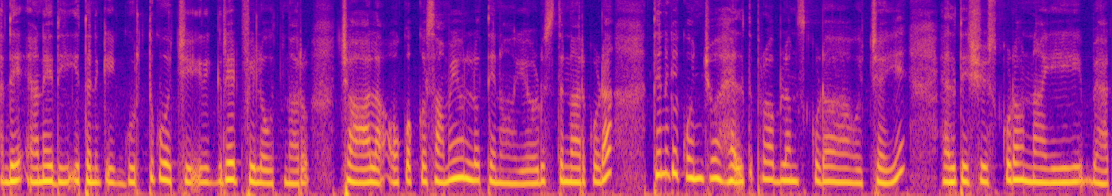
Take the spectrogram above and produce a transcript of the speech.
అదే అనేది ఇతనికి గుర్తుకు వచ్చి రిగ్రెట్ ఫీల్ అవుతున్నారు. చాలా. ఒక్కొక్క సమయంలో తిను ఏడుస్తున్నారు కూడా. తినకి కొంచెం హెల్త్ ప్రాబ్లమ్స్ కూడా వచ్చాయి. హెల్త్ ఇష్యూస్ కూడా ఉన్నాయి. బ్యాక్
